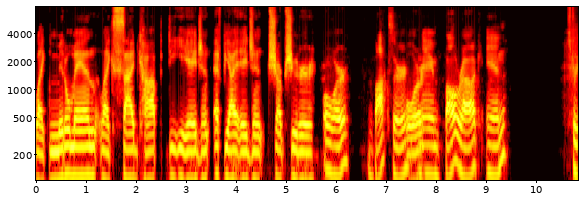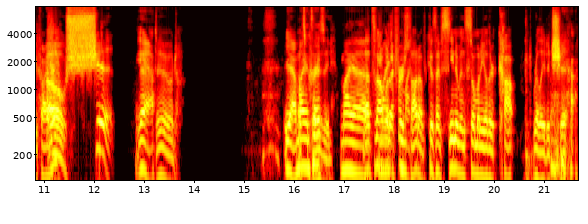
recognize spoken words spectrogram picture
like middleman, like side cop, DE agent, FBI agent, sharpshooter. Or boxer Or- named Balrog in Street Fighter. Oh shit, yeah, dude, yeah. My that's intent, crazy. my uh, That's not my- what I first my- thought of because I've seen him in so many other cop related shit. Yeah.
